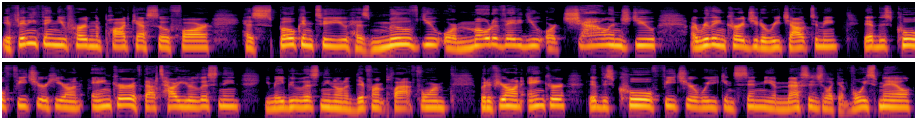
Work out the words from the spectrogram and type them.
if anything you've heard in the podcast so far has spoken to you, has moved you, or motivated you, or challenged you, I really encourage you to reach out to me. They have this cool feature here on Anchor. If that's how you're listening, you may be listening on a different platform. But if you're on Anchor, they have this cool feature where you can send me a message like a voicemail,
